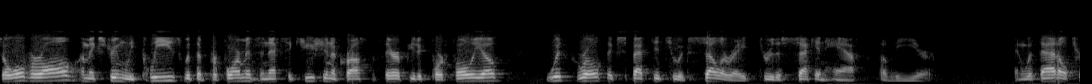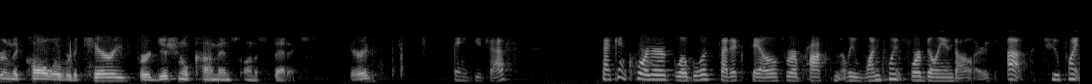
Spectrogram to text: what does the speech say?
So overall, I'm extremely pleased with the performance and execution across the therapeutic portfolio, with growth expected to accelerate through the second half of the year. And with that, I'll turn the call over to Carrie for additional comments on aesthetics. Carrie? Thank you, Jeff. Second quarter global aesthetic sales were approximately $1.4 billion, up 2.9%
